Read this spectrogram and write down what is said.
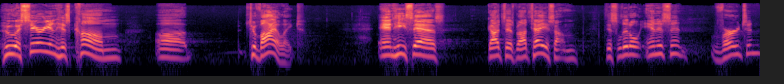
who Assyrian has come uh, to violate. And he says, God says, but I'll tell you something. This little innocent virgin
